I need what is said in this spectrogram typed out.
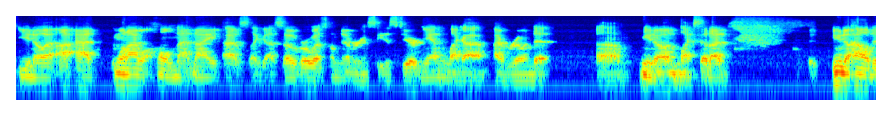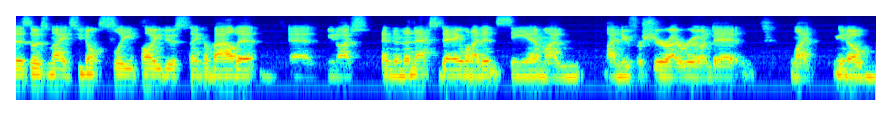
you know, I, I, when I went home that night, I was like, that's over with. I'm never gonna see this deer again. Like I, I ruined it. Um, you know, and like I said, I, you know how it is. Those nights you don't sleep. All you do is think about it. And you know, I and then the next day when I didn't see him, I, I knew for sure I ruined it. And like, you know,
